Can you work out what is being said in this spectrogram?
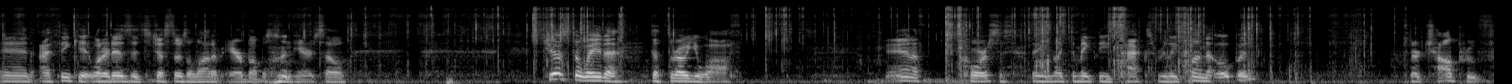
And I think it what it is, it's just there's a lot of air bubble in here. So, just a way to to throw you off. And of course, they like to make these packs really fun to open. They're childproof.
